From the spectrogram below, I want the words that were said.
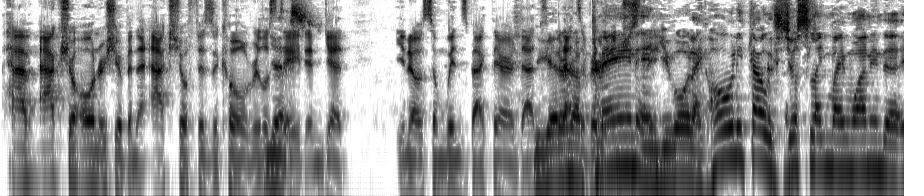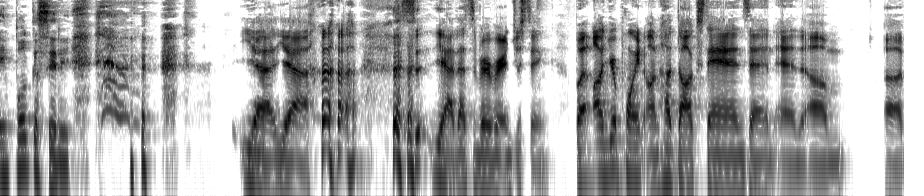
have actual ownership in the actual physical real estate yes. and get you know some wins back there that's you get on a, plane and you go like holy cow it's just like my one in the in polka city Yeah, yeah, so, yeah. That's very very interesting. But on your point on hot dog stands and and um, uh,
